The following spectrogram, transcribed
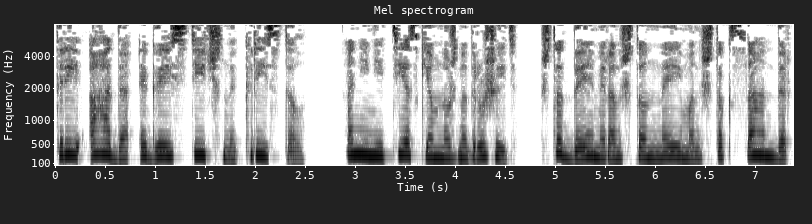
Три ада эгоистичны, Кристал. Они не те, с кем нужно дружить. Что Дэмерон, что Нейман, что Ксандер.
